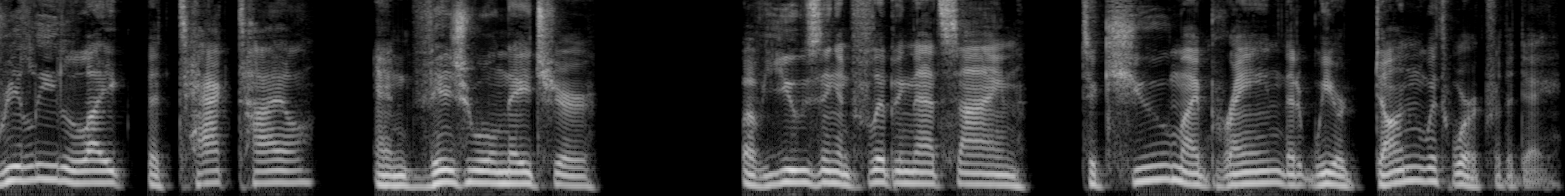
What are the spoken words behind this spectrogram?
really like the tactile and visual nature of using and flipping that sign to cue my brain that we are done with work for the day.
